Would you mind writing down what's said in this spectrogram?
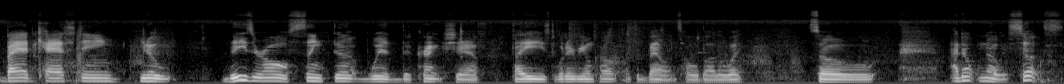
bad casting. You know, these are all synced up with the crankshaft, phased, whatever you want to call it. That's a balance hole, by the way. So I don't know. It sucks.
